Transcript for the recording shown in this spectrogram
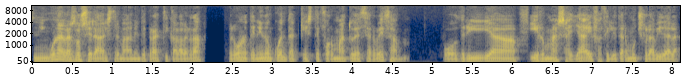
Ninguna de las dos era extremadamente práctica, la verdad, pero bueno, teniendo en cuenta que este formato de cerveza podría ir más allá y facilitar mucho la vida de,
